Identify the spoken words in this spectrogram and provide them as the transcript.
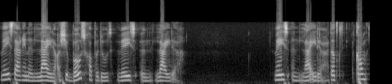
Wees daarin een leider. Als je boodschappen doet, wees een leider. Wees een leider. Dat kan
